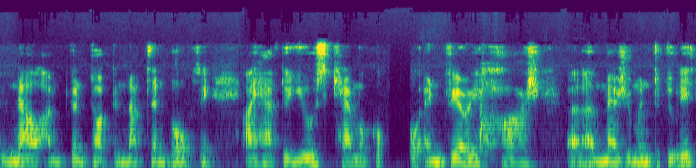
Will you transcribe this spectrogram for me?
now I'm going to talk the nuts and bolts thing. I have to use chemical and very harsh uh, measurement to do this.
